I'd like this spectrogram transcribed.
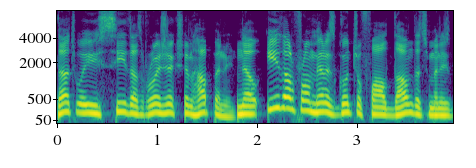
That way you see that rejection happening. Now, either from here is going to fall down. That means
